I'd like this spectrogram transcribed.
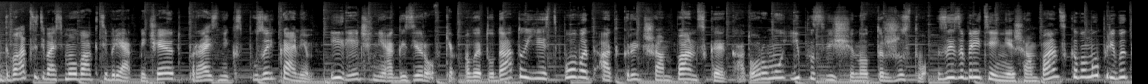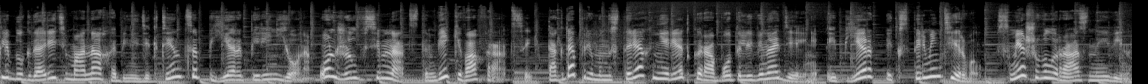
28 октября отмечают праздник с пузырьками, и речь не о газировке. В эту дату есть повод открыть шампанское, которому и посвящено торжество. За изобретение шампанского мы привыкли благодарить монаха-бенедиктинца Пьера Периньона. Он жил в 17 веке во Франции. Тогда при монастырях нередко работали винодельни, и Пьер экспериментировал, смешивал разные вина.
